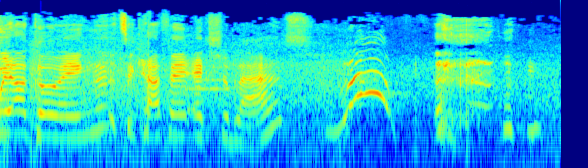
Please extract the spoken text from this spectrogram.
We are going to Cafe Extra Black.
